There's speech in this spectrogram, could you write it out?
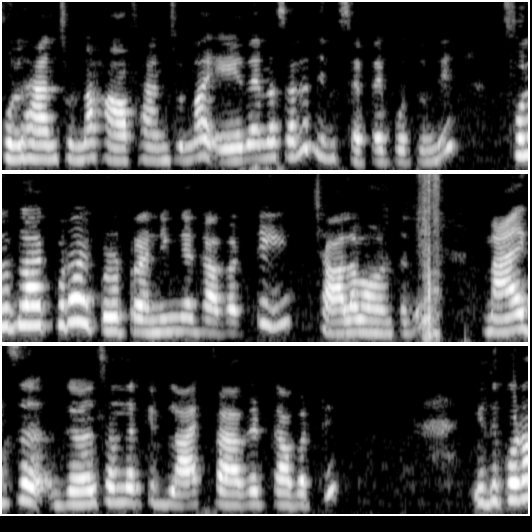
ఫుల్ హ్యాండ్స్ ఉన్నా హాఫ్ హ్యాండ్స్ ఉన్నా ఏదైనా సరే దీనికి సెట్ అయిపోతుంది. ఫుల్ బ్లాక్ కూడా ఇప్పుడు ట్రెండింగ్ కాబట్టి చాలా బాగుంటుంది. మ్యాక్స్ గర్ల్స్ అందరికి బ్లాక్ ఫేవరెట్ కాబట్టి ఇది కూడా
